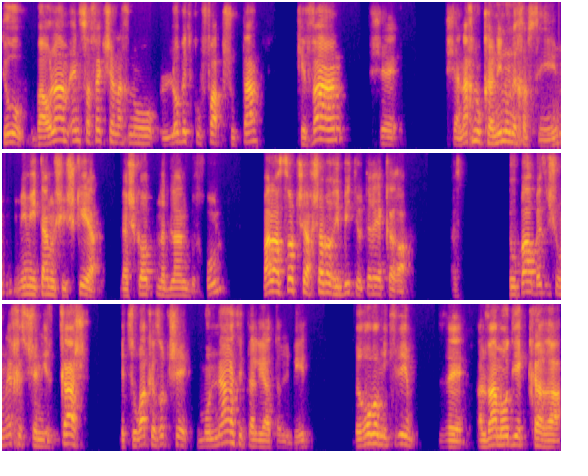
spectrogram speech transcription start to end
תראו, בעולם אין ספק שאנחנו לא בתקופה פשוטה, כיוון ש, שאנחנו קנינו נכסים, מי מאיתנו שהשקיע בהשקעות נדל"ן בחו"ל, מה לעשות שעכשיו הריבית יותר יקרה. אז מדובר באיזשהו נכס שנרכש בצורה כזאת שמונעת את עליית הריבית, ברוב המקרים זה הלוואה מאוד יקרה,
